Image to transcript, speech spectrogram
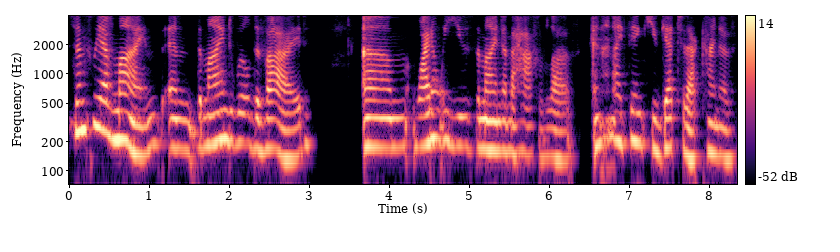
since we have minds and the mind will divide, um, why don't we use the mind on behalf of love? And then I think you get to that kind of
